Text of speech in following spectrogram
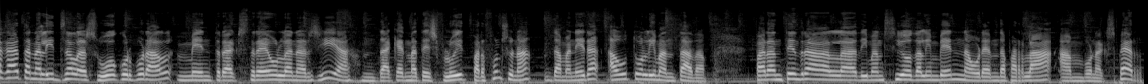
Pagat analitza la suor corporal mentre extreu l'energia d'aquest mateix fluid per funcionar de manera autoalimentada. Per entendre la dimensió de l'invent n'haurem de parlar amb un expert.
